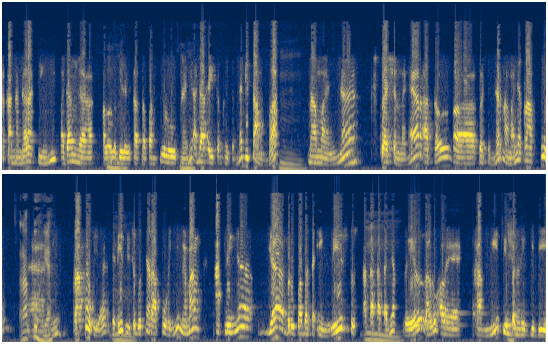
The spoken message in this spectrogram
tekanan darah tinggi ada enggak, kalau Mhm. lebih dari 180. Nah Mhm. ini ada item-itemnya ditambah Hmm. namanya questionnaire atau uh, questionnaire namanya rapuh. Rapuh Nah, ya. rapuh ya. Jadi Hmm. disebutnya rapuh ini memang aslinya dia berupa bahasa Inggris, terus kata-katanya Hmm. braille, lalu oleh kami tim Iya. peneliti di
